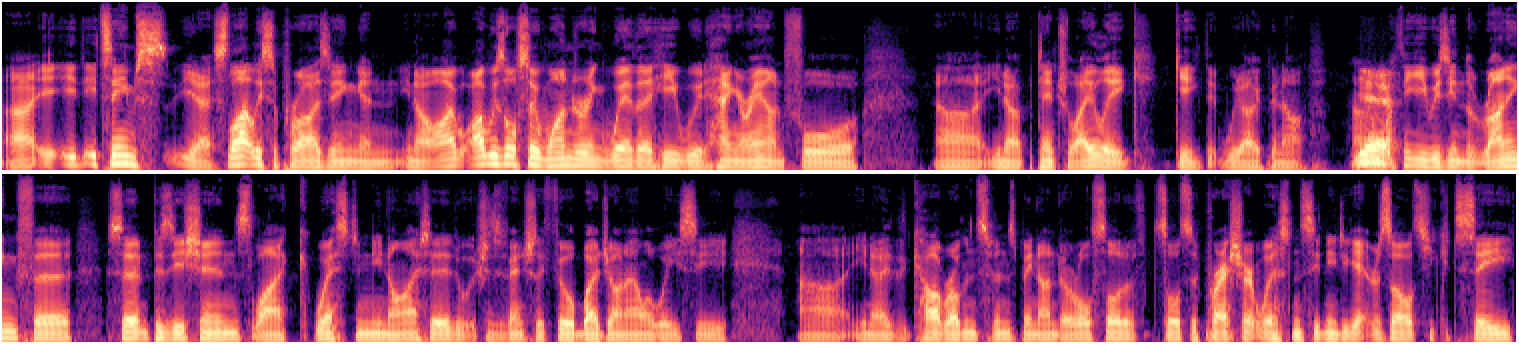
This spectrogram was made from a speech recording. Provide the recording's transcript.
uh, it, it seems yeah slightly surprising, and you know I, I was also wondering whether he would hang around for uh, you know a potential A League gig that would open up. Um, yeah. I think he was in the running for certain positions like Western United, which was eventually filled by John Aloisi. Uh, you know, Carl Robinson's been under all sort of sorts of pressure at Western Sydney to get results. You could see,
